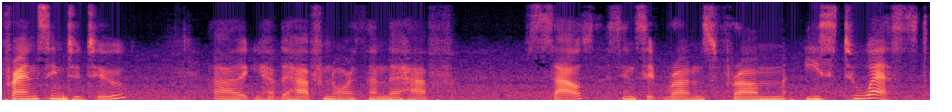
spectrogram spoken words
France into two. Uh, you have the half north and the half south, since it runs from east to west.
